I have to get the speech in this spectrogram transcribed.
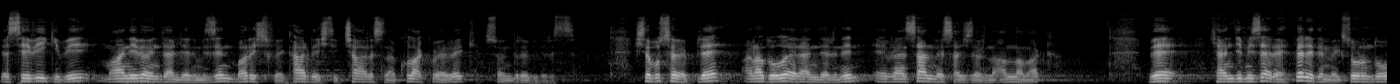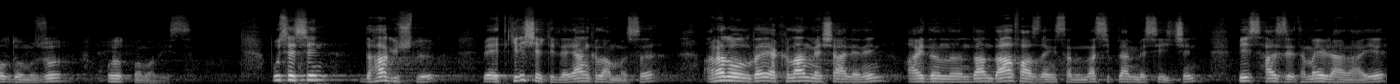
Yasevi gibi manevi önderlerimizin barış ve kardeşlik çağrısına kulak vererek söndürebiliriz. İşte bu sebeple Anadolu erenlerinin evrensel mesajlarını anlamak ve kendimize rehber edinmek zorunda olduğumuzu unutmamalıyız. Bu sesin daha güçlü ve etkili şekilde yankılanması, Anadolu'da yakılan meşalenin aydınlığından daha fazla insanın nasiplenmesi için biz Hazreti Mevlana'yı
